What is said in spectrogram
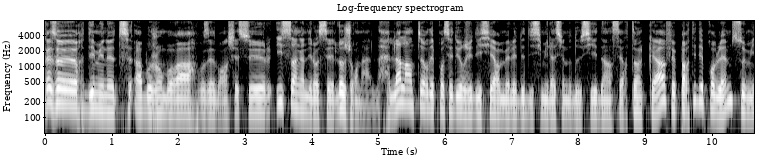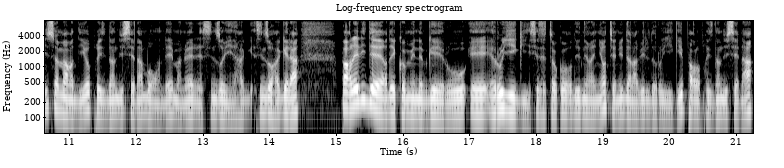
13h10 minutes à Bujumbura, vous êtes branché sur c'est le journal. La lenteur des procédures judiciaires mêlées de dissimulation de dossiers dans certains cas fait partie des problèmes soumis ce mardi au président du Sénat burundais, Emmanuel Sinzo Hagera, par les leaders des communes Bgeru et Ruyigi. C'était au cours d'une réunion tenue dans la ville de Ruyigi par le président du Sénat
